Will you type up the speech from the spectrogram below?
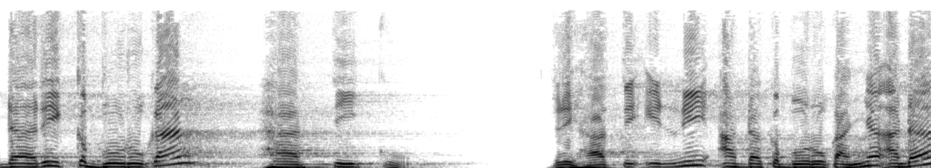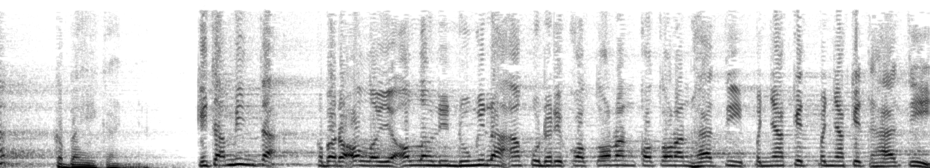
dari keburukan hatiku. Jadi hati ini ada keburukannya, ada kebaikannya. Kita minta kepada Allah, ya Allah lindungilah aku dari kotoran-kotoran hati, penyakit-penyakit hati.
